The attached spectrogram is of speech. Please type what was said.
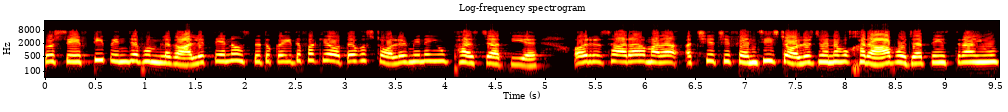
तो सेफ्टी पिन जब हम लगा लेते हैं ना उस पर तो कई दफ़ा क्या होता है, वो स्टॉलर में ना यूँ फंस जाती है और सारा हमारा अच्छे अच्छे फैंसी स्टॉलर जो है ना, वो ख़राब हो जाते हैं। इस तरह यूँ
